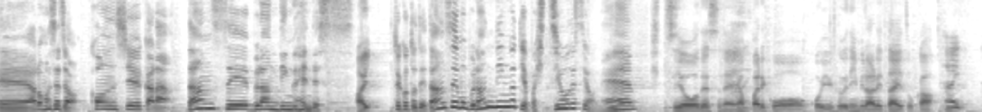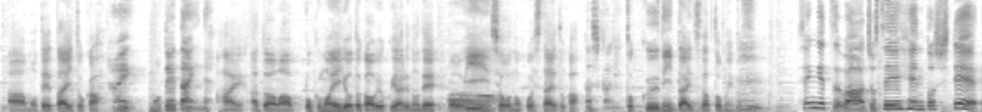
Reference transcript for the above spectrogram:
えー、アロマ社長今週から男性ブランディング編です。はい。ということで男性もブランディングってやっぱ必要ですよね。必要ですね、はい。やっぱりこうこういう風に見られたいとかはい。あーモテたいとか。はい。モテたいね。はい、あとはまあ僕も営業とかをよくやるのでこういい印象を残したいとか。確かに。特に大事だと思います、うん先月は女性編として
